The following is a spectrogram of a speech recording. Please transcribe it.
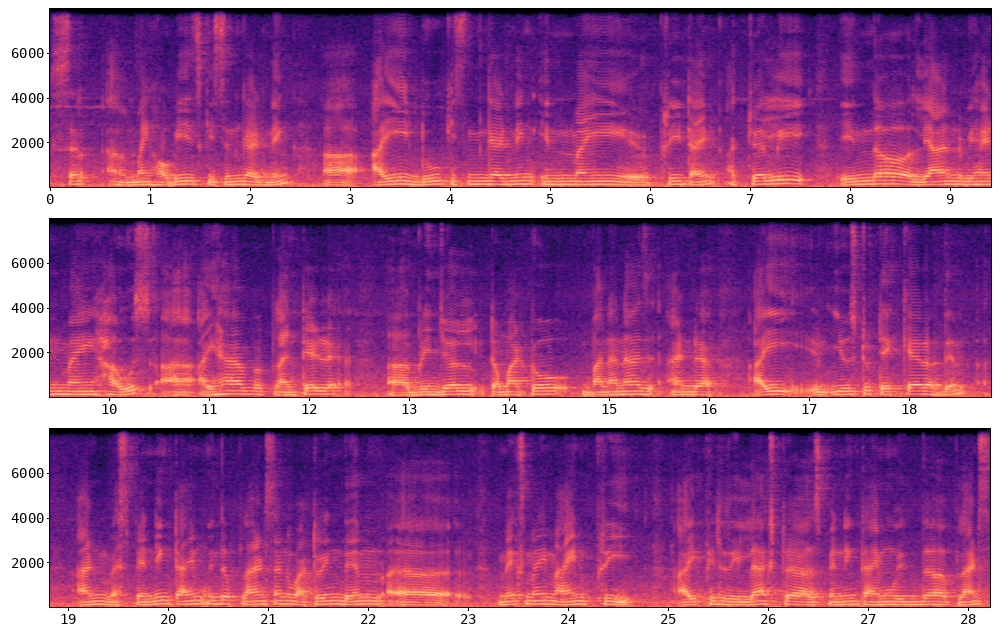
Sir, uh, my hobby is kitchen gardening. Uh, I do kitchen gardening in my uh, free time. Actually, in the land behind my house, uh, I have planted brinjal, tomato, bananas, and I used to take care of them. And spending time with the plants and watering them uh, makes my mind free. I feel relaxed uh, spending time with the plants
